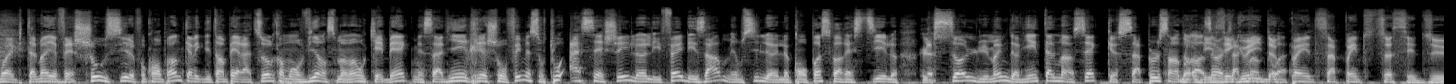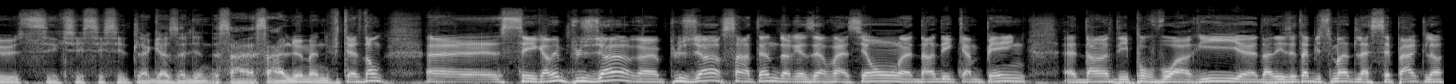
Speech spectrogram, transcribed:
Ouais, puis tellement il a fait chaud aussi. Il faut comprendre qu'avec des températures comme on vit en ce moment au Québec, mais ça vient réchauffer, mais surtout assécher là, les feuilles des arbres, mais aussi le, le compost forestier. là. Le sol lui-même devient tellement sec que ça peut s'embraser claquement aiguilles de de pain de sapin, tout ça, c'est du, c'est, c'est, c'est, c'est de la gasoline. Ça, ça allume à une vitesse. Donc, euh, c'est quand même plusieurs, euh, plusieurs centaines de réservations euh, dans des campings, euh, des pourvoiries, euh, dans des établissements de la CEPAC, là,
